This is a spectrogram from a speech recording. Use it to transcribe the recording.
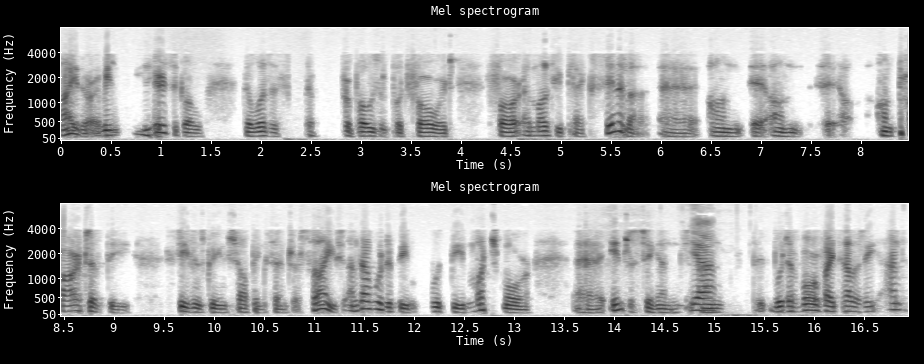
either. I mean, years ago there was a, a proposal put forward for a multiplex cinema uh, on uh, on uh, on part of the Stephen's Green shopping centre site, and that would have been would be much more uh, interesting and, yeah. and, would have more vitality, and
